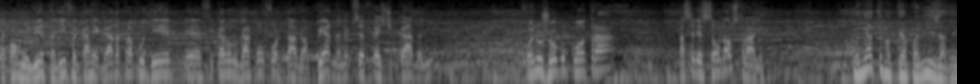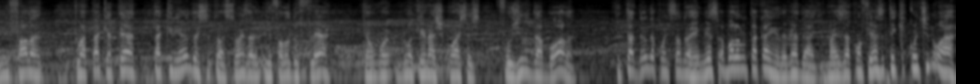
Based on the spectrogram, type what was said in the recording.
Tá com a muleta ali, foi carregada para poder é, ficar num lugar confortável. A perna, né? Precisa ficar esticada ali. Foi no jogo contra a seleção da Austrália. O Neto no tempo ali, Jade, ele fala que o ataque até está criando as situações. Ele falou do flare, que é um bloqueio nas costas, fugindo da bola, que está dando a condição do arremesso. A bola não está caindo, é verdade. Mas a confiança tem que continuar.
